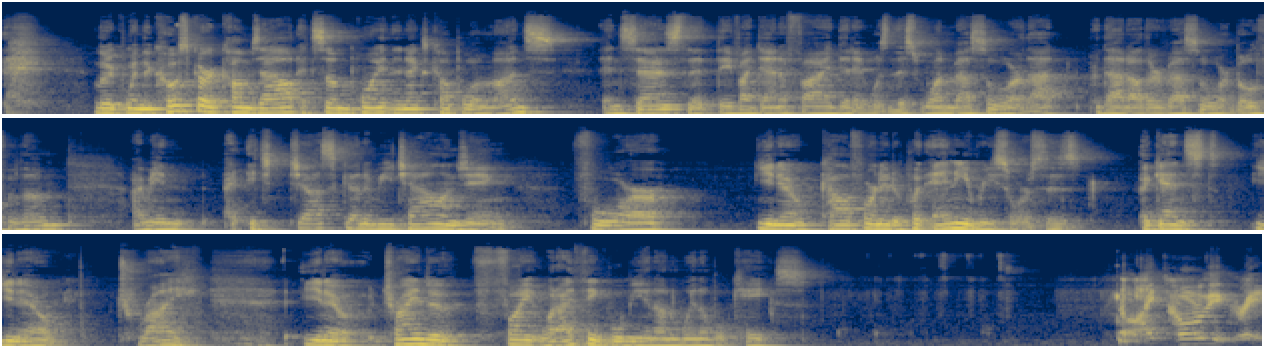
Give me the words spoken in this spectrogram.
look, when the Coast Guard comes out at some point in the next couple of months and says that they've identified that it was this one vessel or that or that other vessel or both of them, I mean, it's just going to be challenging for you know California to put any resources against you know trying you know trying to fight what I think will be an unwinnable case. No, I totally agree.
